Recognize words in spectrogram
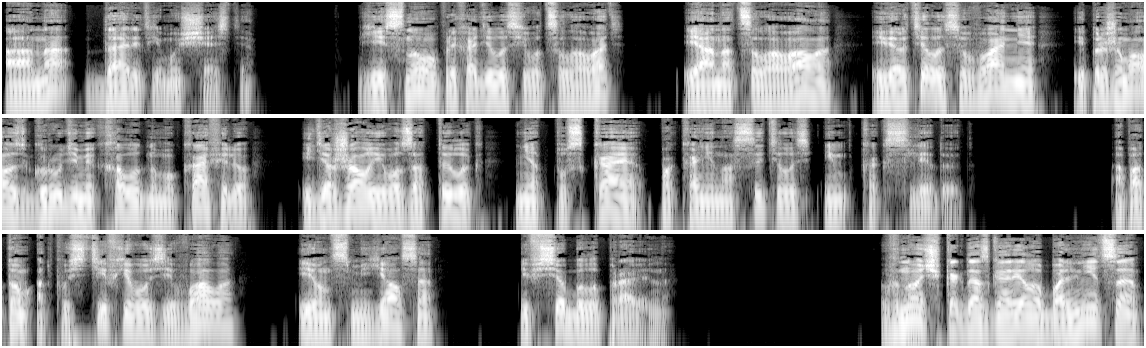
а она дарит ему счастье. Ей снова приходилось его целовать, и она целовала, и вертелась в ванне, и прижималась грудями к холодному кафелю, и держала его затылок, не отпуская, пока не насытилась им как следует. А потом, отпустив его, зевала, и он смеялся, и все было правильно. В ночь, когда сгорела больница,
